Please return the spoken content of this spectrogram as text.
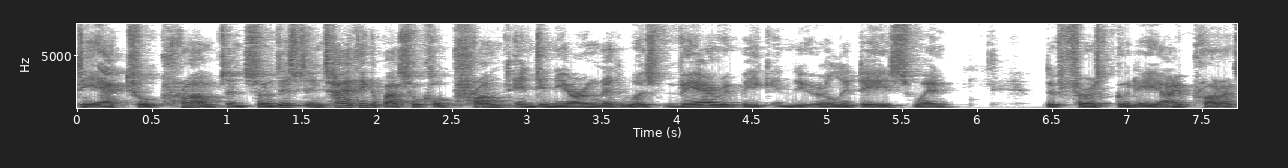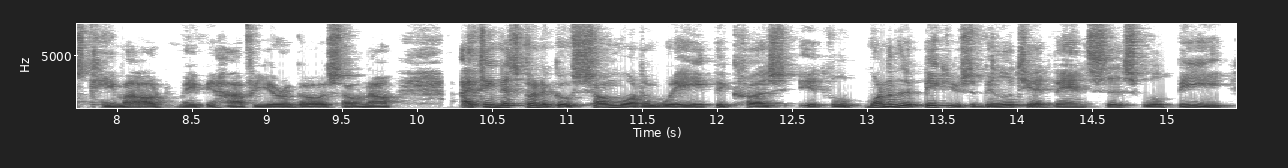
the actual prompt. And so this entire thing about so-called prompt engineering that was very big in the early days when the first good AI products came out maybe half a year ago or so now. I think that's going to go somewhat away because it will, one of the big usability advances will be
